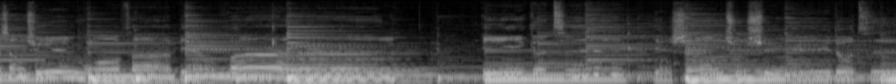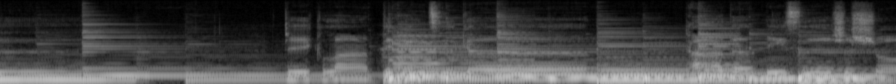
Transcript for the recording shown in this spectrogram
上去魔法变换，一个字衍生出许多字。迪克拉丁字根。是说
